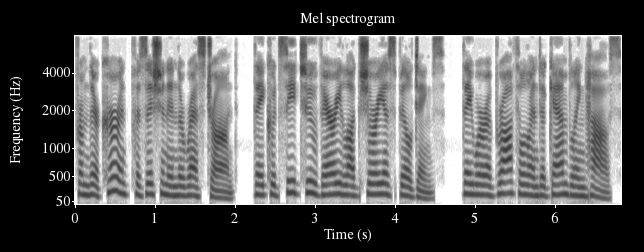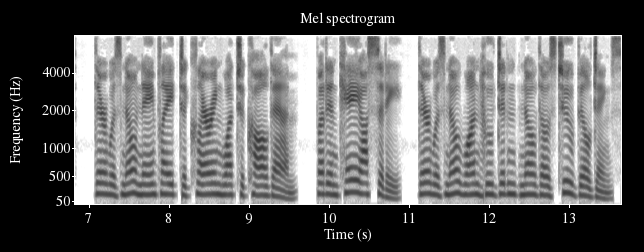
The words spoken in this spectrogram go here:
From their current position in the restaurant, they could see two very luxurious buildings. They were a brothel and a gambling house. There was no nameplate declaring what to call them. But in Chaos City, there was no one who didn't know those two buildings.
